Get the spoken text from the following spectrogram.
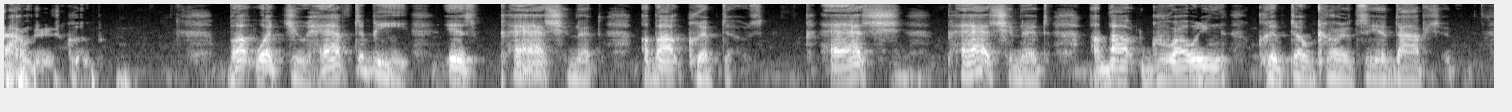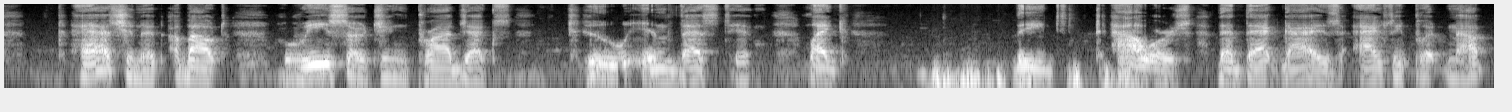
Founders Group. But what you have to be is passionate about cryptos, Pash, passionate about growing cryptocurrency adoption, passionate about researching projects to invest in, like the towers that that guy's actually putting up.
